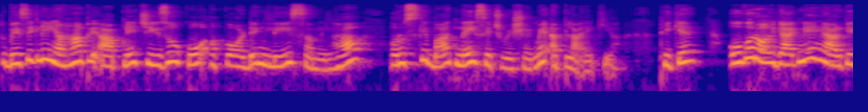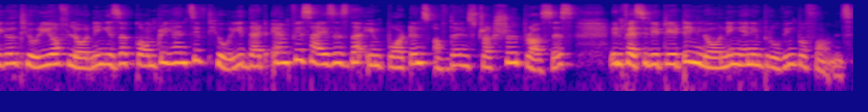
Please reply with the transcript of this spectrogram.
तो बेसिकली यहाँ पे आपने चीज़ों को अकॉर्डिंगली समझा और उसके बाद नई सिचुएशन में अप्लाई किया। ठीक है? Overall Gagne hierarchical theory of learning is a comprehensive theory that emphasise the importance of the instructional process in facilitating learning and improving performance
